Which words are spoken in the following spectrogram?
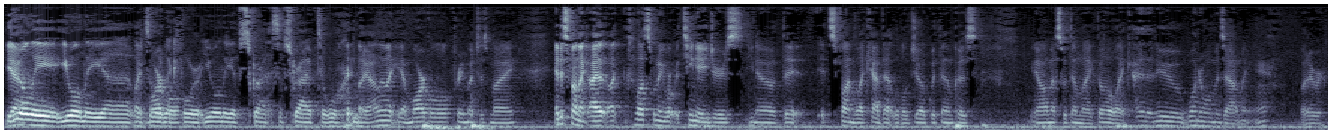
Yeah. you only you only uh the Marvel. looking for you only have subscribe, subscribe to one. like I only like yeah, Marvel pretty much is my. And it's fun. Like I like plus when we work with teenagers, you know, that it's fun to like have that little joke with them because, you know, I'll mess with them like they'll like, hey, the new Wonder Woman's out. I'm like, eh, whatever.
